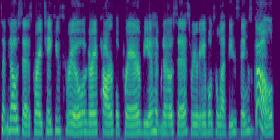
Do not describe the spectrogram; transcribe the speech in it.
hypnosis where I take you through a very powerful prayer via hypnosis where you're able to let these things go.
